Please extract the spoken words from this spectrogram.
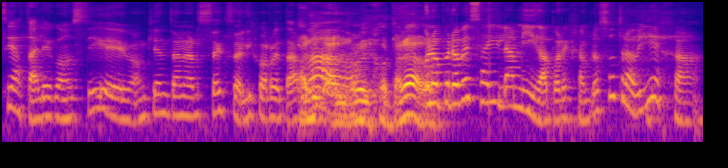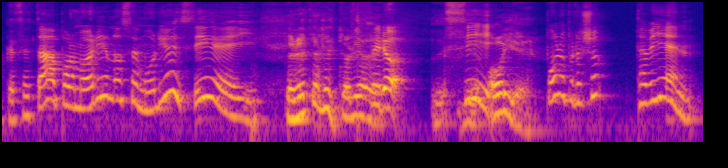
Sí, hasta le consigue con quién tener sexo el hijo retardado. al hijo tarado. Bueno, pero ves ahí la amiga, por ejemplo, es otra vieja que se estaba por morir, no se murió y sigue ahí. Pero esta es la historia de, Pero, de- de- sí. oye, Bueno, pero yo, está bien,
